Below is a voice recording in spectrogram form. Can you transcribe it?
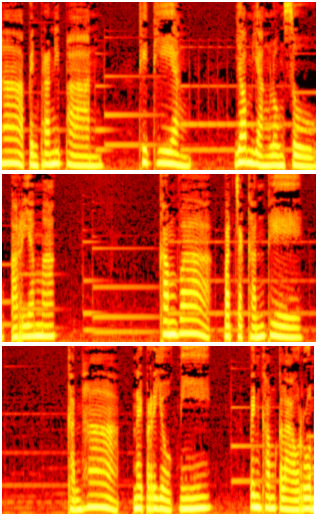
ห้าเป็นพระนิพพาน ที่เที่ยง ย่อมยังลงสู่อริยมรรคคำว่า ปัจจขันเท ขันห้าในประโยคนี้ เป็นคำกล่าวรวม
